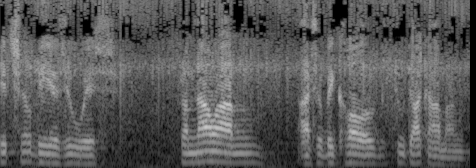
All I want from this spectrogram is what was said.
It shall be as you wish. From now on, I shall be called Tutankhamen.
